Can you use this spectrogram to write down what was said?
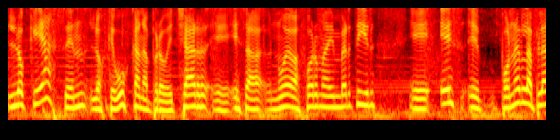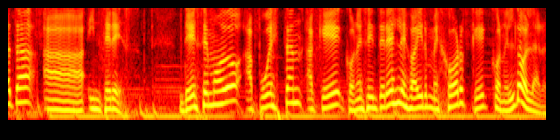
lo que hacen los que buscan aprovechar esa nueva forma de invertir eh, es eh, poner la plata a interés. De ese modo apuestan a que con ese interés les va a ir mejor que con el dólar.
